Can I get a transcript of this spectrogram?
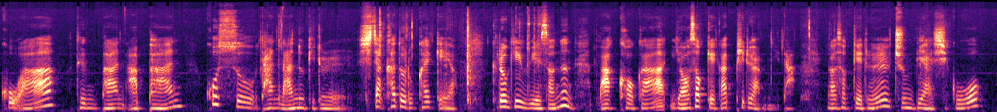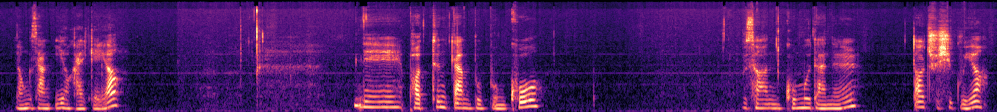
코와 등판, 앞판, 코수 단 나누기를 시작하도록 할게요. 그러기 위해서는 마커가 6개가 필요합니다. 6개를 준비하시고 영상 이어갈게요. 네, 버튼 딴 부분 코 우선 고무단을 떠주시고요.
